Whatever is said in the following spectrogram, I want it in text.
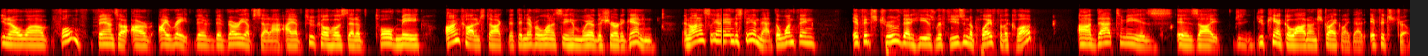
You know, uh, Fulham fans are, are irate. They're they're very upset. I, I have two co-hosts that have told me on Cottage Talk that they never want to see him wear the shirt again. And and honestly, I understand that. The one thing, if it's true that he is refusing to play for the club, uh, that to me is is uh, you can't go out on strike like that if it's true.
